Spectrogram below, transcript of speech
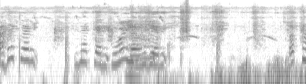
ಅದೇ ಕೆರಿ ಇದೇ ಕೆರಿ ಕೆರಿ ಹತ್ತು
